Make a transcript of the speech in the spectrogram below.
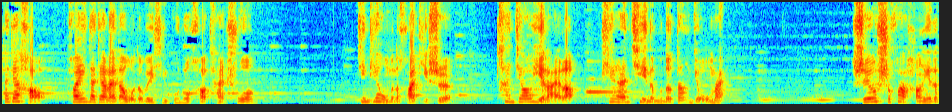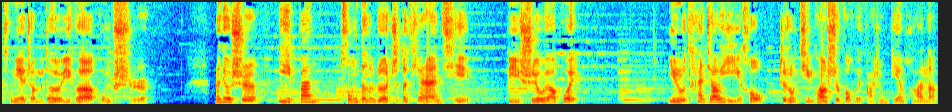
大家好，欢迎大家来到我的微信公众号“探说”。今天我们的话题是：碳交易来了，天然气能不能当油卖？石油石化行业的从业者们都有一个共识，那就是一般同等热值的天然气比石油要贵。引入碳交易以后，这种情况是否会发生变化呢？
